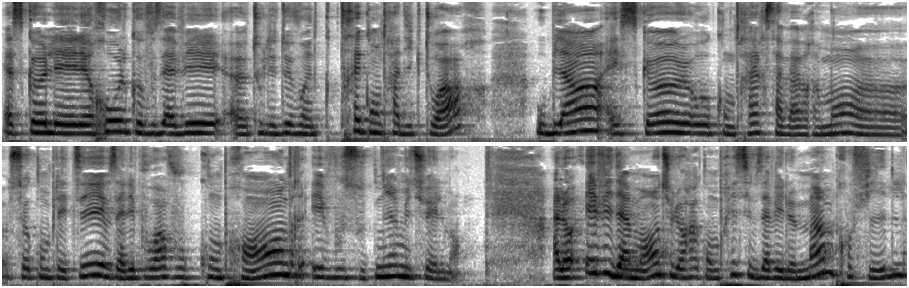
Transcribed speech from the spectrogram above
Est-ce que les, rôles que vous avez euh, tous les deux vont être très contradictoires? Ou bien est-ce que au contraire ça va vraiment euh, se compléter et vous allez pouvoir vous comprendre et vous soutenir mutuellement? Alors évidemment, tu l'auras compris, si vous avez le même profil,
